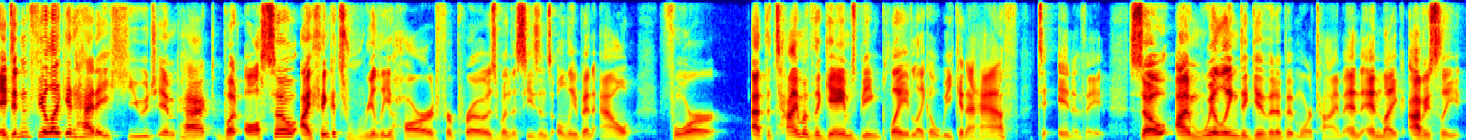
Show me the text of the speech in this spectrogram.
it didn't feel like it had a huge impact. But also, I think it's really hard for pros when the season's only been out for at the time of the games being played like a week and a half to innovate. So I'm willing to give it a bit more time. And and like obviously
